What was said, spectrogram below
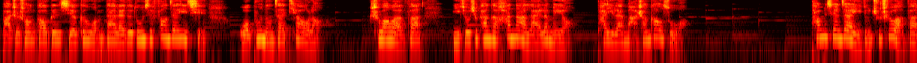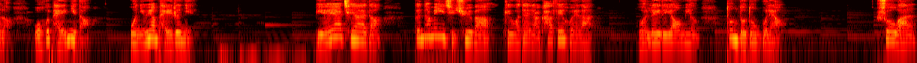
把这双高跟鞋跟我们带来的东西放在一起。我不能再跳了。吃完晚饭，你就去看看汉娜来了没有。她一来，马上告诉我。他们现在已经去吃晚饭了，我会陪你的。我宁愿陪着你。别呀，亲爱的，跟他们一起去吧。给我带点咖啡回来，我累得要命，动都动不了。说完，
